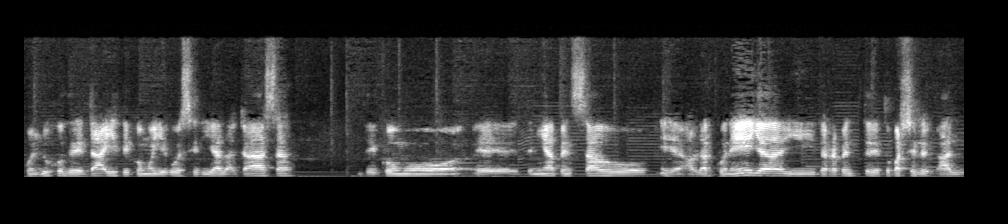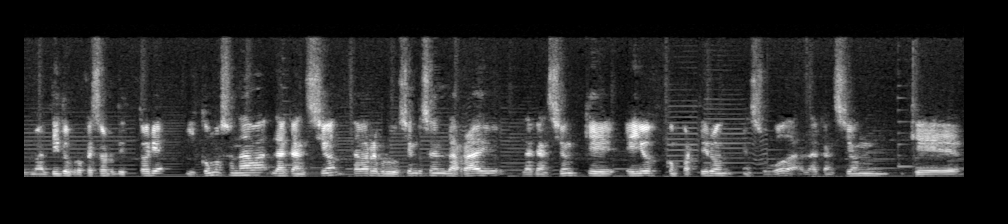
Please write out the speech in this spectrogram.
con lujo de detalles de cómo llegó ese día a la casa, de cómo eh, tenía pensado eh, hablar con ella y de repente toparse al maldito profesor de historia y cómo sonaba la canción, estaba reproduciéndose en la radio, la canción que ellos compartieron en su boda, la canción que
